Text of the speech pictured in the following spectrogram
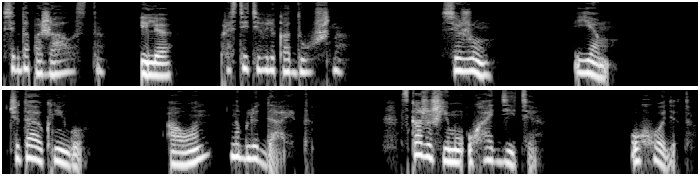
Всегда «пожалуйста» или «простите великодушно». Сижу, ем, читаю книгу, а он наблюдает. Скажешь ему «уходите». Уходит.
